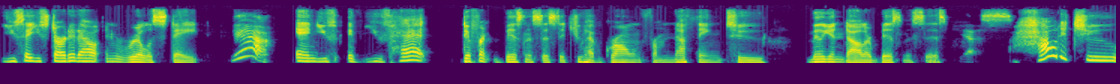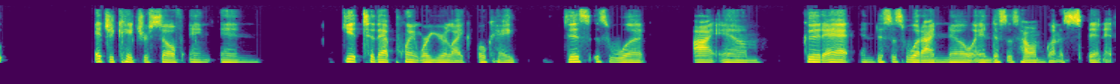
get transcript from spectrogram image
you say you started out in real estate. Yeah. And you've if you've had different businesses that you have grown from nothing to million dollar businesses. Yes. How did you educate yourself and and get to that point where you're like, okay, this is what I am good at and this is what I know and this is how I'm going to spin it.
